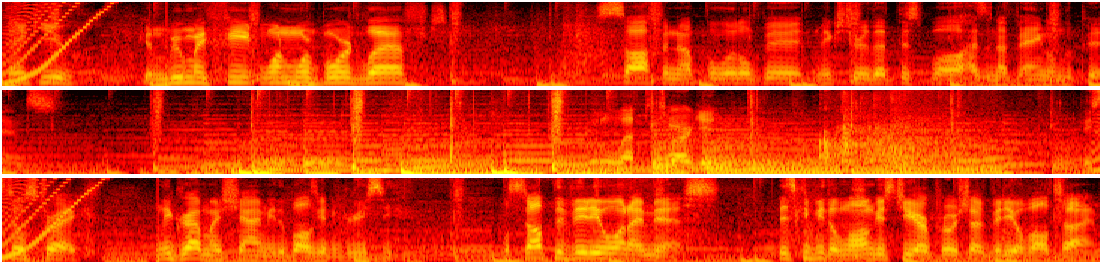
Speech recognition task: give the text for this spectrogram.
Thank you. Gonna move my feet, one more board left. Soften up a little bit, make sure that this ball has enough angle in the pins. A little left to target. They still strike. Let me grab my chamois, the ball's getting greasy. We'll stop the video when I miss. This could be the longest JR Pro Shop video of all time.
